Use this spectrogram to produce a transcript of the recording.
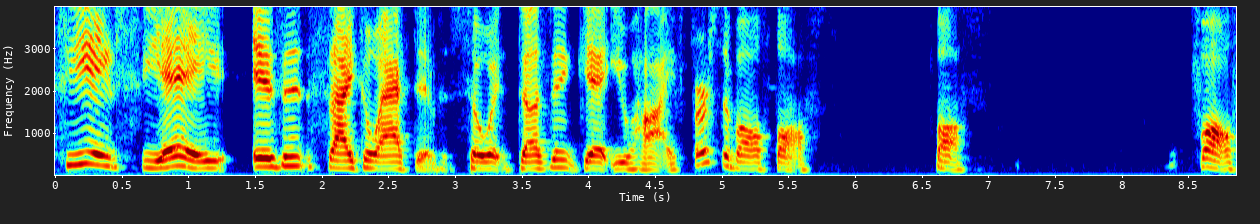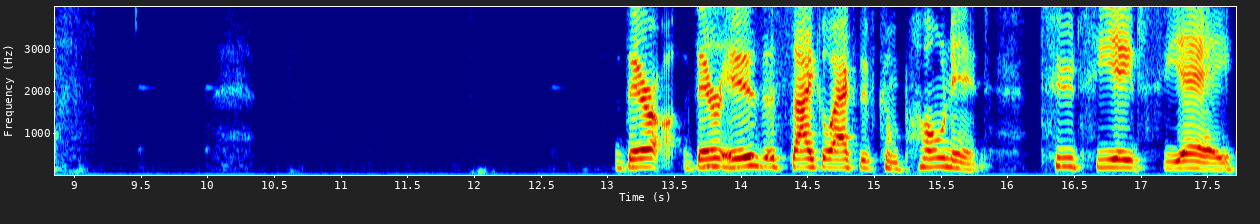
THCA isn't psychoactive, so it doesn't get you high. First of all, false. False. False. There there hmm. is a psychoactive component to THCA.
